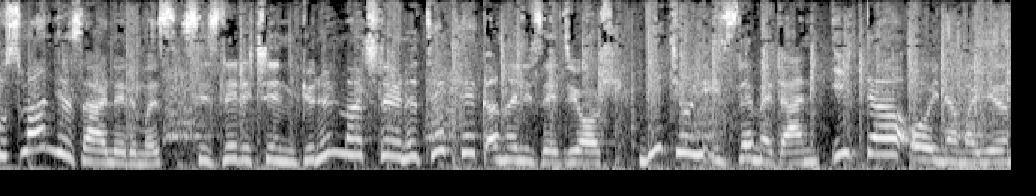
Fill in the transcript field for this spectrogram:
Uzman yazarlarımız sizler için günün maçlarını tek tek analiz ediyor. Videoyu izlemeden iddia oynamayın.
